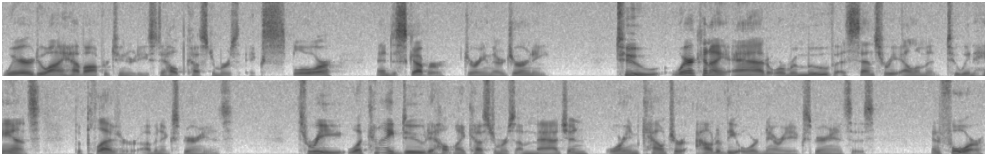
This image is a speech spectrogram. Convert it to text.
where do I have opportunities to help customers explore and discover during their journey? Two, where can I add or remove a sensory element to enhance the pleasure of an experience? Three, what can I do to help my customers imagine or encounter out of the ordinary experiences? And four,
